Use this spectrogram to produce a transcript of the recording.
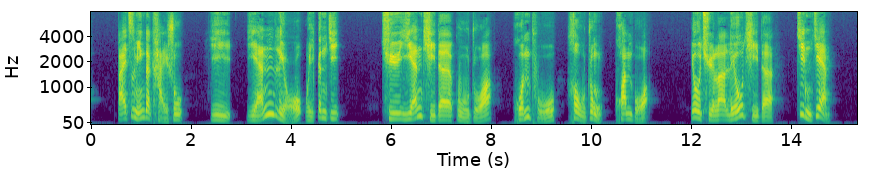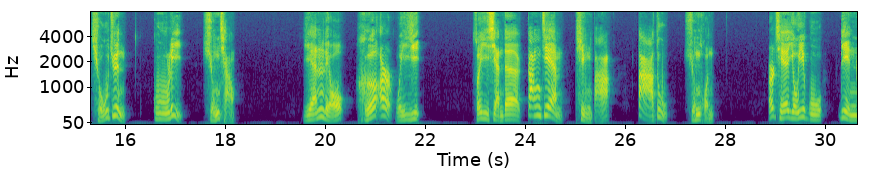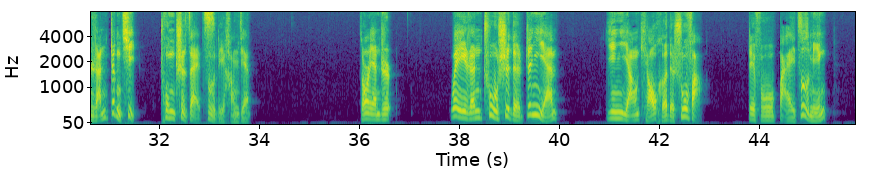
百字铭的楷书以颜柳为根基，取颜体的古拙、浑朴、厚重、宽博，又取了柳体的劲健、遒俊、鼓励、雄强，颜柳合二为一，所以显得刚健挺拔、大度雄浑，而且有一股。凛然正气充斥在字里行间。总而言之，为人处事的箴言，阴阳调和的书法，这幅百字铭，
